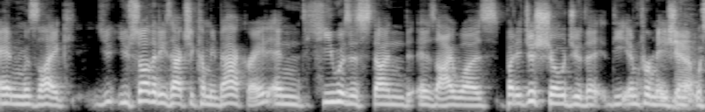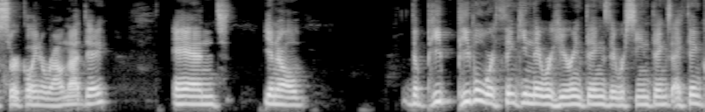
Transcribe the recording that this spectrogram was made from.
and was like, you, you saw that he's actually coming back, right? And he was as stunned as I was, but it just showed you the the information yeah. that was circling around that day. And, you know, the pe- people were thinking they were hearing things, they were seeing things. I think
